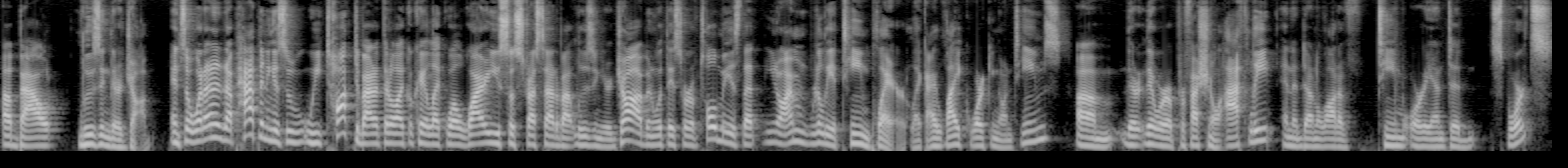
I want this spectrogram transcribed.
about losing their job. And so what ended up happening is we talked about it. They're like, okay, like, well, why are you so stressed out about losing your job? And what they sort of told me is that, you know, I'm really a team player. Like I like working on teams. Um, they were a professional athlete and had done a lot of team oriented sports.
